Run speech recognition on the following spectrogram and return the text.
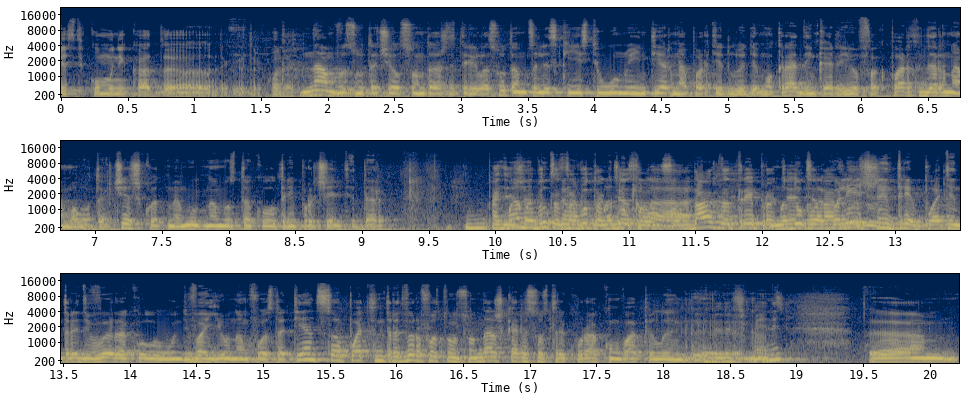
este comunicată de către colegi. N-am văzut acel sondaj de 3%, am înțeles că este unul intern a Partidului Democrat, din care eu fac parte, dar n-am avut acces și cu atât mai mult n-am văzut acolo 3%, dar Adică mai ați avut- ați avut mă acces duc la un sondaj, dar 3% Mă duc la n-ați colegi văzut. și întreb, poate într-adevăr acolo undeva eu n-am fost atent sau poate într-adevăr a fost un sondaj care s-a strecurat cumva pe lângă Verificați. mine. Ehm,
